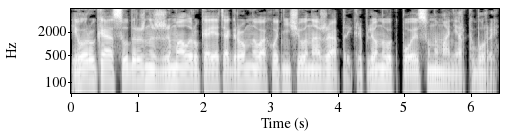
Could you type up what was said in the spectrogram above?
Его рука судорожно сжимала рукоять огромного охотничьего ножа, прикрепленного к поясу на манер кобуры.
